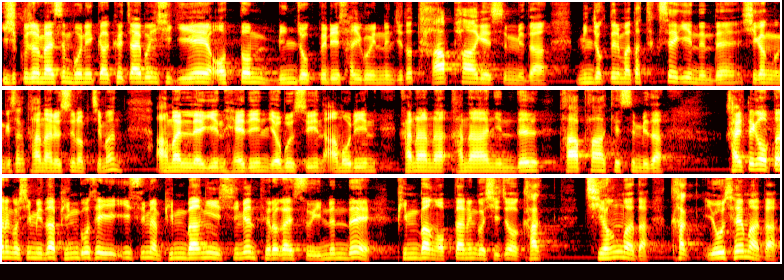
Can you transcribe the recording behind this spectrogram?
29절 말씀 보니까 그 짧은 시기에 어떤 민족들이 살고 있는지도 다 파악했습니다. 민족들마다 특색이 있는데 시간 관계상 다 나눌 수는 없지만 아말렉인, 헤딘, 여부스인, 아모리인, 가나나, 가나안인들 다 파악했습니다. 갈 데가 없다는 것입니다. 빈 곳에 있으면 빈 방이 있으면 들어갈 수 있는데 빈 방 없다는 것이죠. 각 지역마다 각 요새마다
